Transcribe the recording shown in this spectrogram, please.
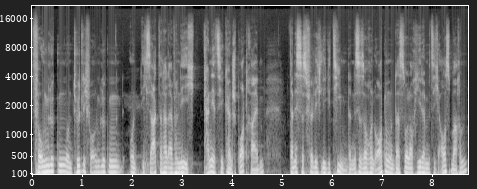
verunglücken und tödlich verunglücken und ich sage dann halt einfach, nee, ich kann jetzt hier keinen Sport treiben, dann ist das völlig legitim. Dann ist es auch in Ordnung und das soll auch jeder mit sich ausmachen.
